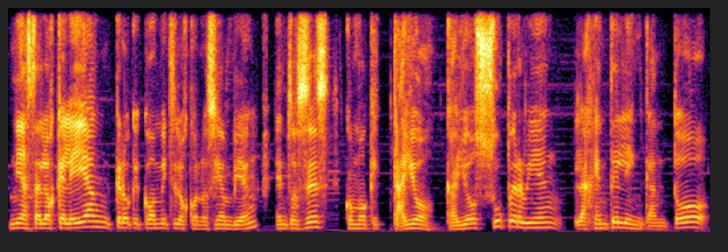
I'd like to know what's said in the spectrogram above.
ni hasta los que leían creo que cómics los conocían bien. Entonces como que cayó, cayó súper bien, la gente le encantó,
